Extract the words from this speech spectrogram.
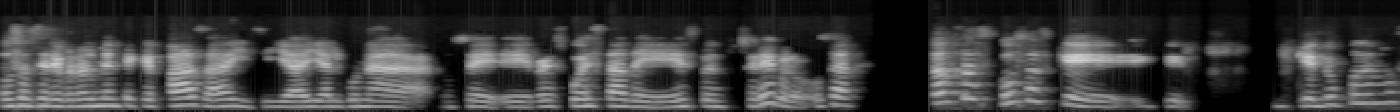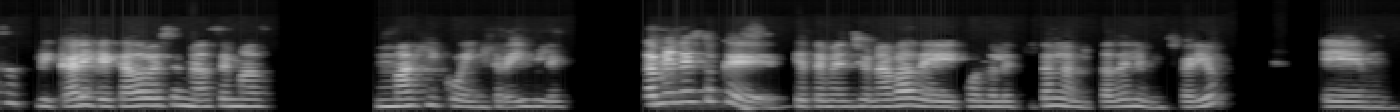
o sea, cerebralmente qué pasa y si hay alguna, no sé, eh, respuesta de esto en tu cerebro. O sea, tantas cosas que, que, que no podemos explicar y que cada vez se me hace más mágico e increíble. También esto que, que te mencionaba de cuando le quitan la mitad del hemisferio, em,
